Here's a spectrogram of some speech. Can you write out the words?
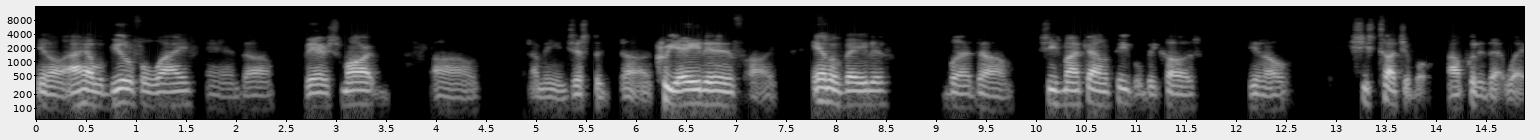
You know, I have a beautiful wife and uh, very smart. Uh, I mean, just a, uh, creative, uh, innovative, but um, she's my kind of people because, you know, she's touchable. I'll put it that way.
